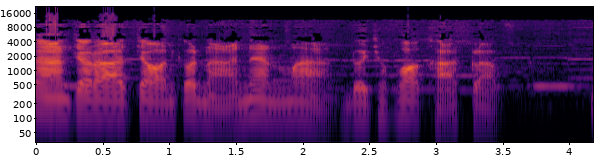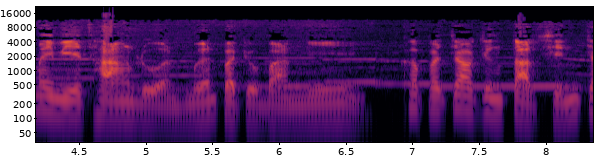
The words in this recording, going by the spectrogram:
การจราจรก็หนาแน่นมาก โดยเฉพาะขากลับ ไม่มีทางด่วนเหมือนปัจจุบันนี้ข้าพเจ้าจึงตัดสินใจ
